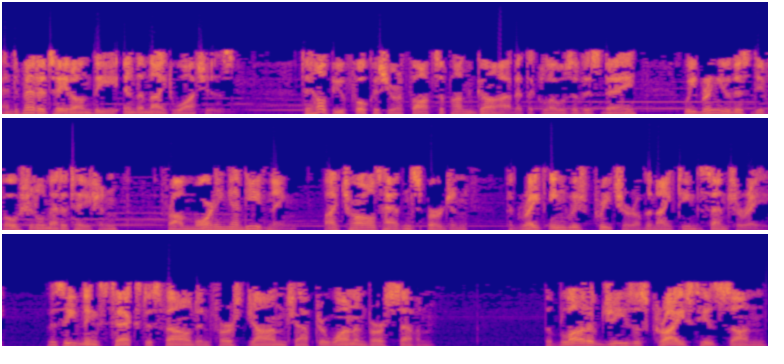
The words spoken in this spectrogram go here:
and meditate on thee in the night watches. To help you focus your thoughts upon God at the close of this day, we bring you this devotional meditation from Morning and Evening by Charles Haddon Spurgeon, the great English preacher of the 19th century. This evening's text is found in 1 John chapter 1 and verse 7. The blood of Jesus Christ his Son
